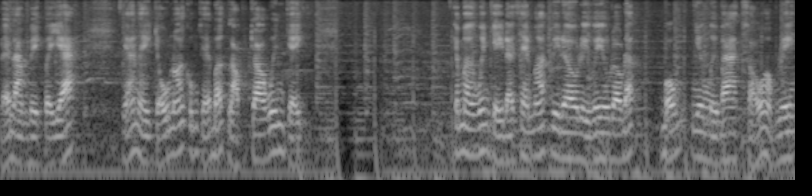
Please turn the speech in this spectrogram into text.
để làm việc về giá. Giá này chủ nói cũng sẽ bớt lọc cho quý anh chị. Cảm ơn quý anh chị đã xem hết video review lô đất 4 x 13 sổ hồng riêng,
